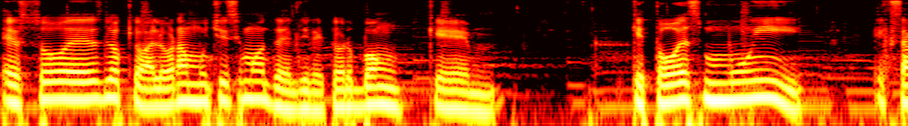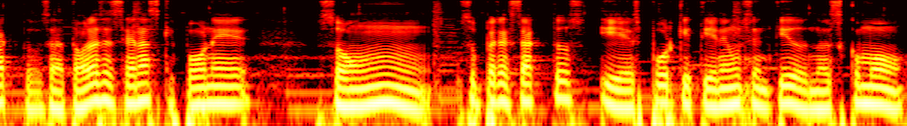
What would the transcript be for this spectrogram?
eso es lo que valora muchísimo del director Bond, que, que todo es muy exacto, o sea, todas las escenas que pone son súper exactos y es porque tiene un sentido, no es como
